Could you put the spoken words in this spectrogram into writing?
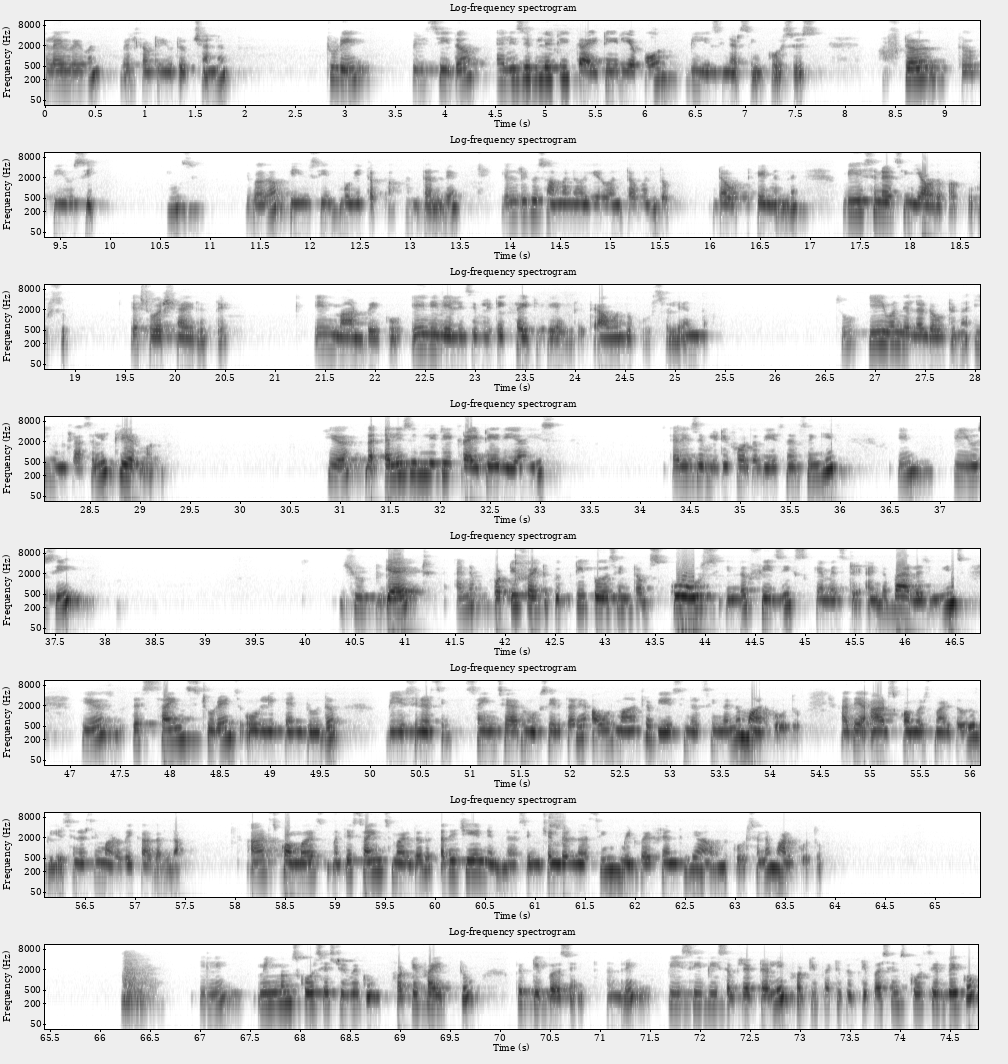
Hello everyone, welcome to YouTube channel. Today we'll see the eligibility criteria for BSc nursing courses. After the PUC. Means ಇವಾಗ P U C ಮುಗಿತಪ್ಪ ಅಂತಂದ್ರೆ ಎಲ್ರಿಗೂ ಸಾಮಾನ್ಯವಾಗಿರುವಂತ ಒಂದು doubt ಏನಂದ್ರೆ B S C nursing ಯಾವುದಪ್ಪ course ಎಷ್ಟು ವರ್ಷ ಇರುತ್ತೆ? ಏನು ಮಾಡಬೇಕು? ಏನೇನು ಎಲಿಜಿಬಿಲಿಟಿ ಕ್ರೈಟೀರಿಯಾ ಇರುತ್ತೆ ಆ ಒಂದು ಕೋರ್ಸಲ್ಲಿ ಅಂತ. ಸೊ ಈ ಒಂದೆಲ್ಲ ಡೌಟನ್ನು ಈ ಒಂದು ಕ್ಲಾಸಲ್ಲಿ ಕ್ಲಿಯರ್ ಮಾಡೋಣ. Here, the eligibility criteria is eligibility for the BS nursing is in PUC should get and 45 to 50 percent of scores in the physics, chemistry, and the biology. Means here the science students only can do the B S C nursing science ಯಾರು ಮುಗಿಸಿರ್ತಾರೆ ಅವ್ರು ಮಾತ್ರ B S C nursing ಅನ್ನು ಮಾಡ್ಬೋದು ಅದೇ arts commerce arts commerce ಮತ್ತೆ science ಮಾಡಿದವರು, ಅದೇ J N M nursing general nursing midwifery ಅಂತೇಳಿ ಆ ಒಂದು ಕೋರ್ಸನ್ನು ಮಾಡ್ಬೋದು. ಇಲ್ಲಿ ಮಿನಿಮಮ್ ಸ್ಕೋರ್ಸ್ ಎಷ್ಟಿರಬೇಕು? Forty five to fifty percent ಅಂದ್ರೆ P C B ಸಬ್ಜೆಕ್ಟಲ್ಲಿ forty five to fifty percent scores ಇರಬೇಕು.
